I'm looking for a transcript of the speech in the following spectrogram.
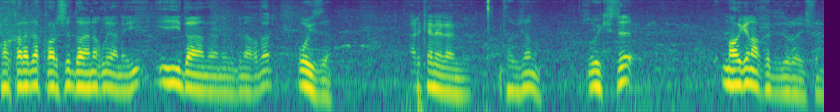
hakarete karşı dayanıklı yani. İyi, iyi dayandı yani bugüne kadar. O yüzden. Erken elendi. Tabii canım. O ikisi Nagihan hak ediyor orayı şu an.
